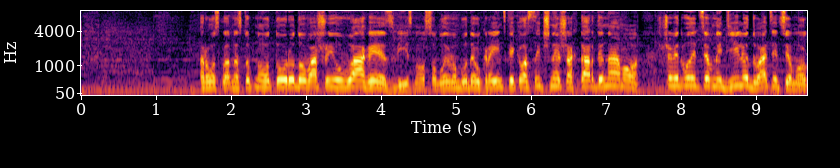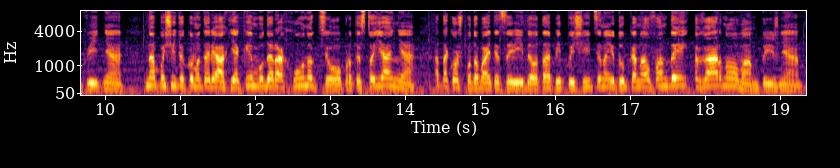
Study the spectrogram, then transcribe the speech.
Розклад наступного туру до вашої уваги. Звісно, особливим буде українське класичне Шахтар Динамо, що відбудеться в неділю, 27 квітня. Напишіть у коментарях, яким буде рахунок цього протистояння. А також подобайте це відео та підпишіться на ютуб канал Фандей. Гарного вам тижня!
